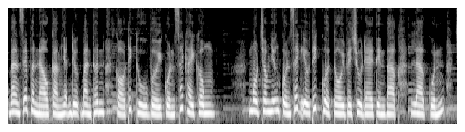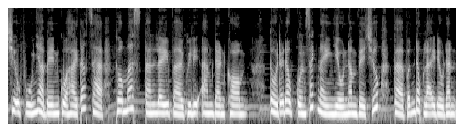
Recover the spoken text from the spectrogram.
bạn sẽ phần nào cảm nhận được bản thân có thích thú với cuốn sách hay không. Một trong những cuốn sách yêu thích của tôi về chủ đề tiền bạc là cuốn Triệu phú nhà bên của hai tác giả Thomas Stanley và William Duncombe. Tôi đã đọc cuốn sách này nhiều năm về trước và vẫn đọc lại đều đặn,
